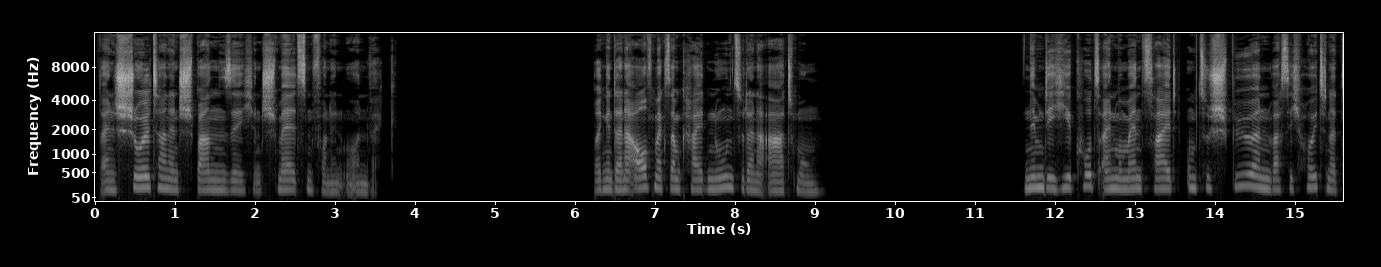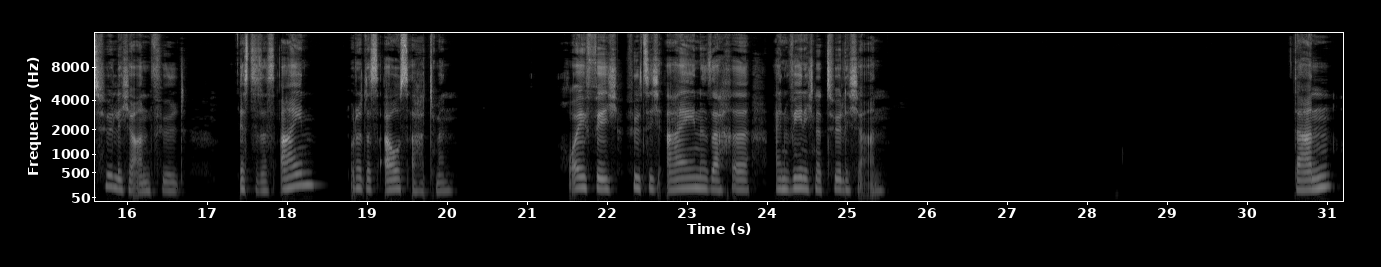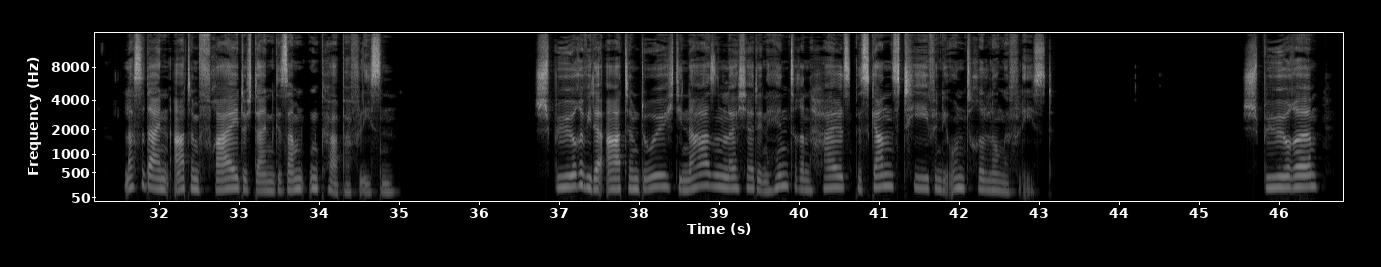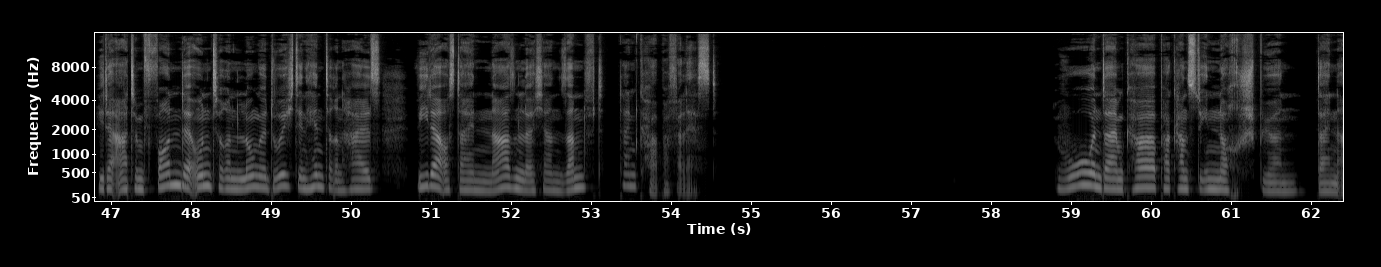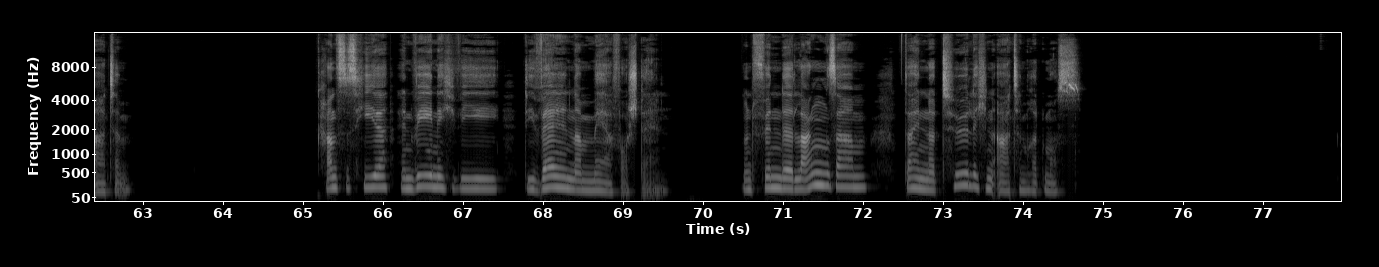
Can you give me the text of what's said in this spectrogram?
Deine Schultern entspannen sich und schmelzen von den Ohren weg. Bringe deine Aufmerksamkeit nun zu deiner Atmung. Nimm dir hier kurz einen Moment Zeit, um zu spüren, was sich heute natürlicher anfühlt. Ist es das Ein- oder das Ausatmen? Häufig fühlt sich eine Sache ein wenig natürlicher an. Dann lasse deinen Atem frei durch deinen gesamten Körper fließen. Spüre, wie der Atem durch die Nasenlöcher, den hinteren Hals bis ganz tief in die untere Lunge fließt. Spüre, wie der Atem von der unteren Lunge durch den hinteren Hals wieder aus deinen Nasenlöchern sanft deinen Körper verlässt. Wo in deinem Körper kannst du ihn noch spüren, deinen Atem? Kannst es hier ein wenig wie die Wellen am Meer vorstellen. und finde langsam deinen natürlichen Atemrhythmus.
